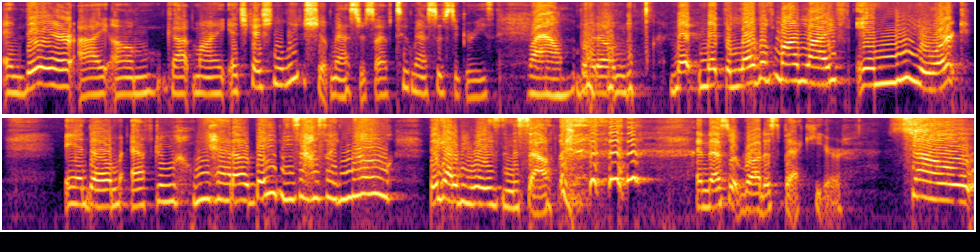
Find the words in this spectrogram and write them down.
And there I um, got my educational leadership master's. So I have two master's degrees. Wow. But um, met, met the love of my life in New York. And um, after we had our babies, I was like, no, they got to be raised in the South. and that's what brought us back here. So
